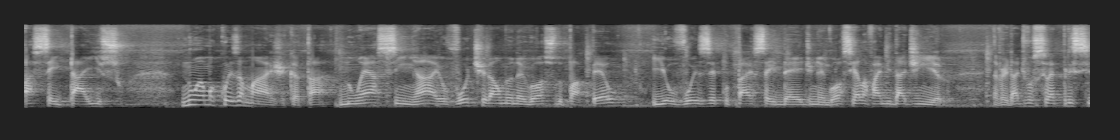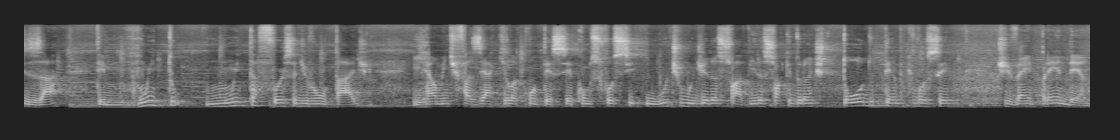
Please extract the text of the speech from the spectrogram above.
aceitar isso? Não é uma coisa mágica, tá? Não é assim, ah, eu vou tirar o meu negócio do papel e eu vou executar essa ideia de negócio e ela vai me dar dinheiro. Na verdade, você vai precisar ter muito, muita força de vontade e realmente fazer aquilo acontecer como se fosse o último dia da sua vida, só que durante todo o tempo que você estiver empreendendo.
